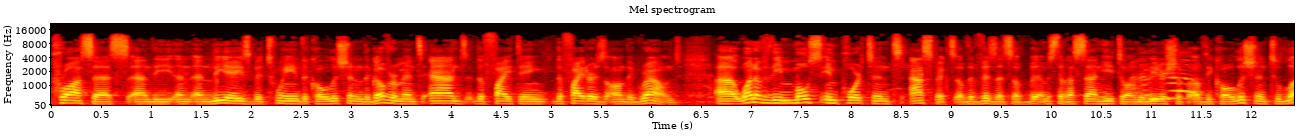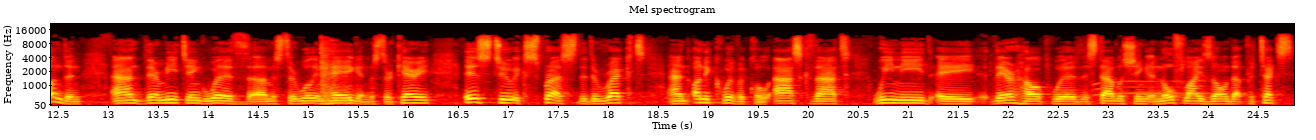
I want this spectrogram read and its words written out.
process and the and, and, liaise between the coalition and the government and the fighting the fighters on the ground. Uh, one of the most important aspects of the visits of Mr. Ghassan Hito and the leadership of the coalition to London and their meeting with uh, Mr. William Hague and Mr. Kerry is to express the direct and unequivocal ask that we need a their help with establishing a no-fly zone that protects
